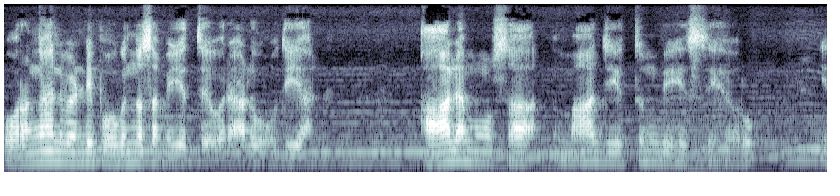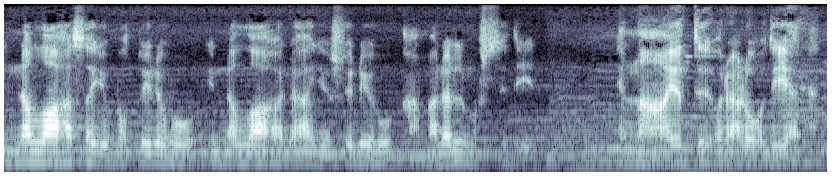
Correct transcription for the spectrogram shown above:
ഉറങ്ങാൻ വേണ്ടി പോകുന്ന സമയത്ത് ഒരാൾ ഓതിയാൽ കാല മൂസ മാ ജീത്തും ബിഹി സിഹറു ഇന്നല്ലാഹ സയുബത്തിലുഹു ഇന്നല്ലാഹ ലാ അമലൽ മുഫ്സിദീൻ. എന്ന ആയത്ത് ഒരാൾ ഓതിയാൽ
